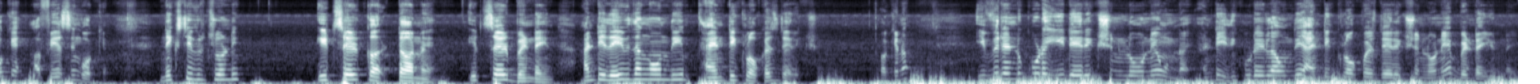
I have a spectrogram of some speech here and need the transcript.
Okay? ఆ ఫేసింగ్ ఓకే. నెక్స్ట్ ఇవి చూడండి. ఇట్ సైడ్ టర్న్ అయింది. ఇట్ సైడ్ బెండ్ అయింది. అంటే ఇది ఏ విధంగా ఉంది? Anti clockwise direction. ఓకేనా? ఇవి రెండు కూడా ఈ డైరెక్షన్లోనే ఉన్నాయి. అంటే ఇది కూడా ఎలా ఉంది? యాంటీ క్లాక్వైజ్ డైరెక్షన్లోనే బెండ్ అయి ఉన్నాయి.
